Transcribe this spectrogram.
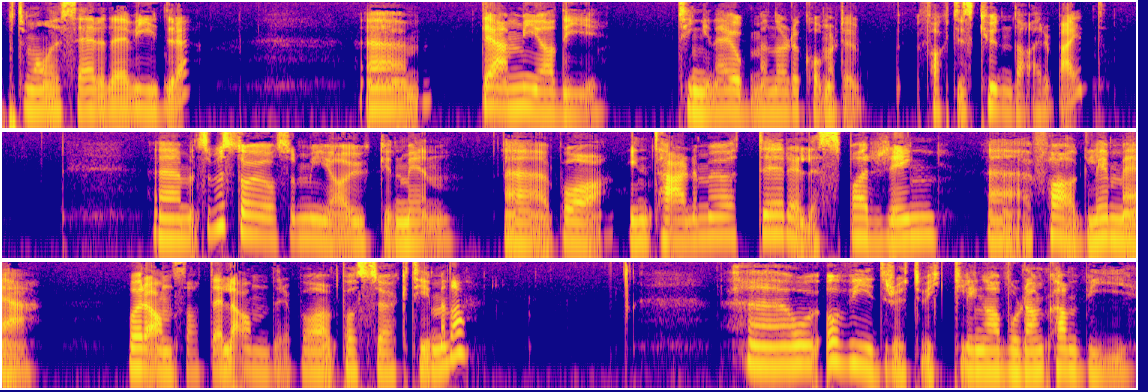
optimalisere det videre. Det er mye av de tingene jeg jobber med når det kommer til faktisk kundearbeid. Men så består jo også mye av uken min på interne møter eller sparring eh, faglig med våre ansatte eller andre på, på søkteamet, da. Eh, og, og videreutvikling av hvordan kan vi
